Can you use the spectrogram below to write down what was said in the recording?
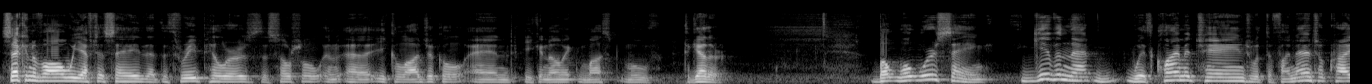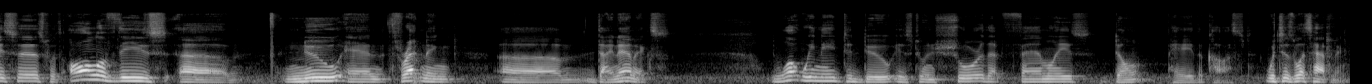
Second of all, we have to say that the three pillars, the social, uh, ecological, and economic must move together. But what we're saying, given that with climate change, with the financial crisis, with all of these uh, new and threatening um, dynamics, what we need to do is to ensure that families don't pay the cost, which is what's happening.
